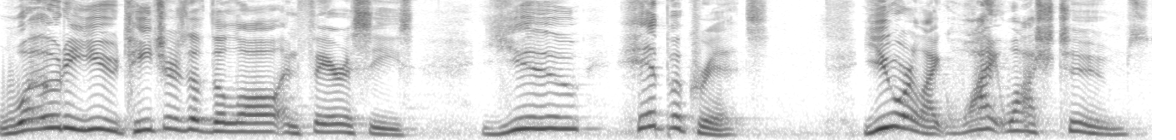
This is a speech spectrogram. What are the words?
Woe to you, teachers of the law and Pharisees, you hypocrites! You are like whitewashed tombs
